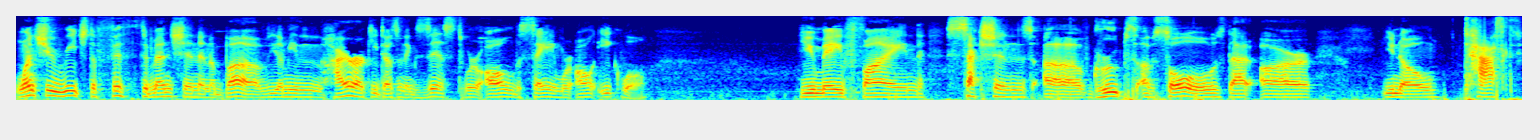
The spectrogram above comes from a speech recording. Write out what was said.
once you reach the fifth dimension and above i mean hierarchy doesn't exist. We're all the same. We're all equal. You may find sections of groups of souls that are you know tasked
